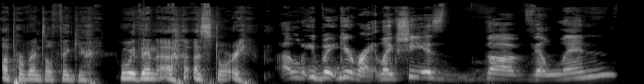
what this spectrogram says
a parental figure within a, a story. Uh, But you're right. Like she is the villain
